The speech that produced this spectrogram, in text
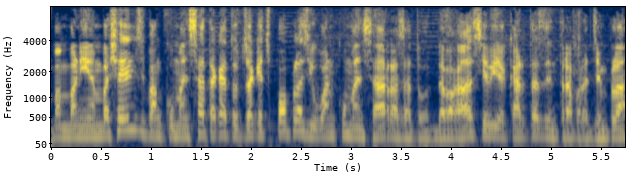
van venir en vaixells, van començar a atacar tots aquests pobles i ho van començar a arrasar tot. De vegades hi havia cartes d'entre, per exemple,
